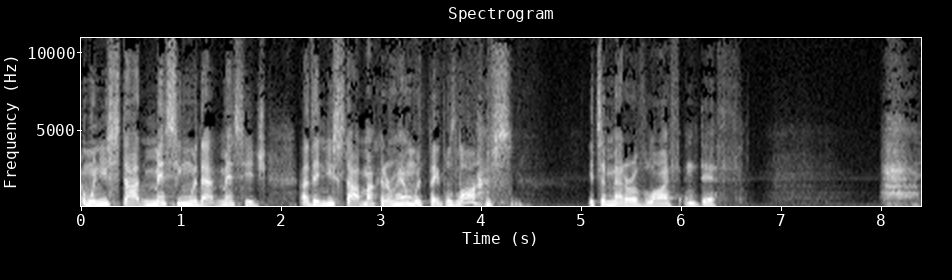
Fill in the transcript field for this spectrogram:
And when you start messing with that message, uh, then you start mucking around with people's lives. It's a matter of life and death. Have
